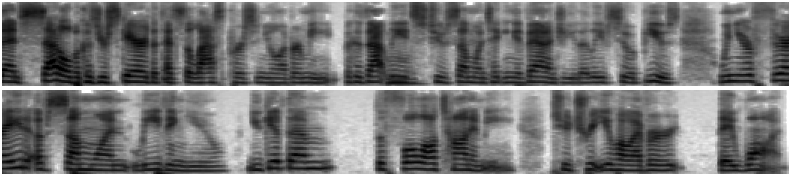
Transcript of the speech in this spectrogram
then settle because you're scared that that's the last person you'll ever meet because that mm. leads to someone taking advantage of you that leads to abuse. When you're afraid of someone leaving you you give them the full autonomy to treat you however they want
